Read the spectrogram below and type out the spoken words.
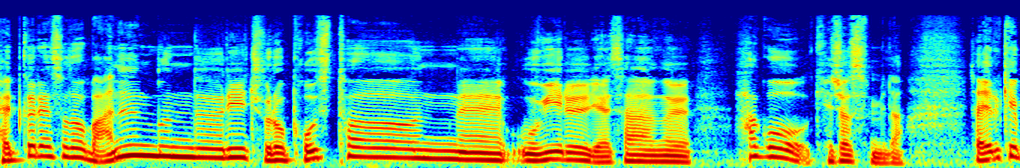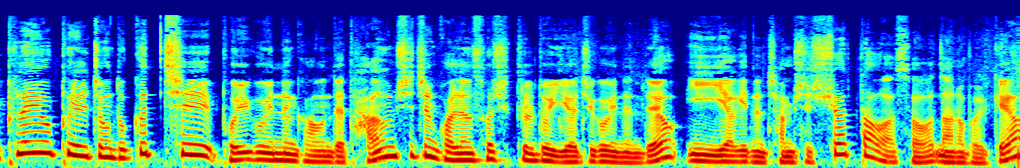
댓글에서도 많은 분들이 주로 보스턴의 우위를 예상을 하고 계셨습니다. 자, 이렇게 플레이오프 일정도 끝이 보이고 있는 가운데 다음 시즌 관련 소식들도 이어지고 있는데요. 이 이야기는 잠시 쉬었다 와서 나눠볼게요.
